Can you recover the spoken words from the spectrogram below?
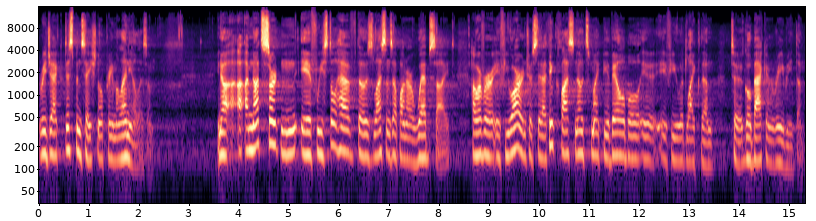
reject dispensational premillennialism. You know, I, am not certain if we still have those lessons up on our website. However, if you are interested, I think class notes might be available if you would like them to go back and reread them.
